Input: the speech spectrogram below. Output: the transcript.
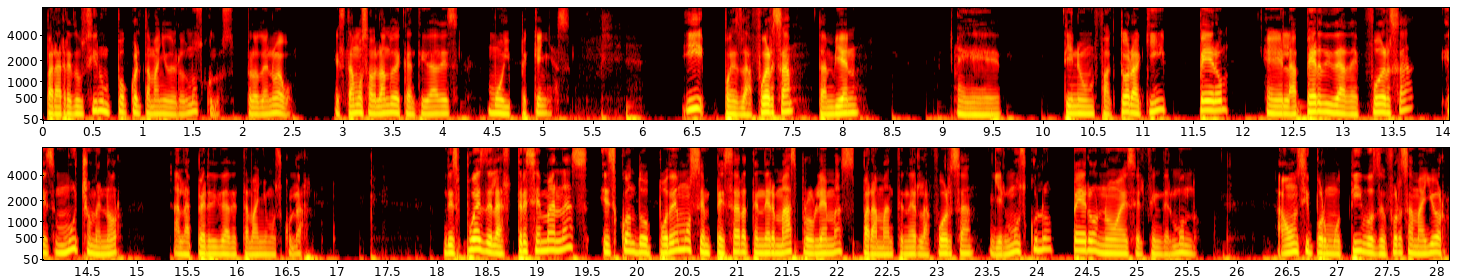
para reducir un poco el tamaño de los músculos, pero de nuevo, estamos hablando de cantidades muy pequeñas. Y pues la fuerza también eh, tiene un factor aquí, pero eh, la pérdida de fuerza es mucho menor a la pérdida de tamaño muscular. Después de las tres semanas es cuando podemos empezar a tener más problemas para mantener la fuerza y el músculo, pero no es el fin del mundo. Aun si por motivos de fuerza mayor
